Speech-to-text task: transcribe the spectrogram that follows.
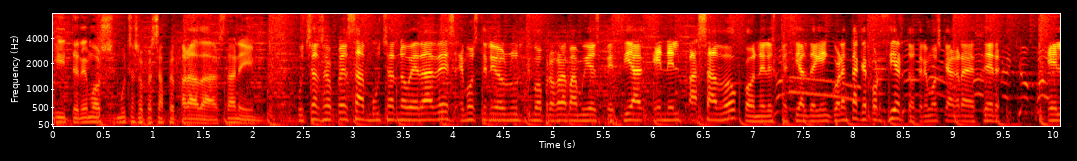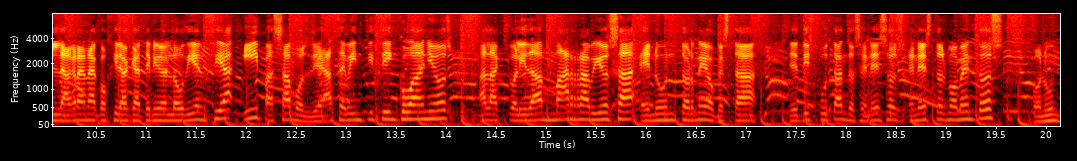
y tenemos muchas sorpresas preparadas, Dani. Muchas sorpresas, muchas novedades. Hemos tenido un último programa muy especial en el pasado con el especial de Game 40, que por cierto tenemos que agradecer en la gran acogida que ha tenido en la audiencia y pasamos de hace 25 años a la actualidad más rabiosa en un torneo que está eh, disputándose en, esos, en estos momentos con un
